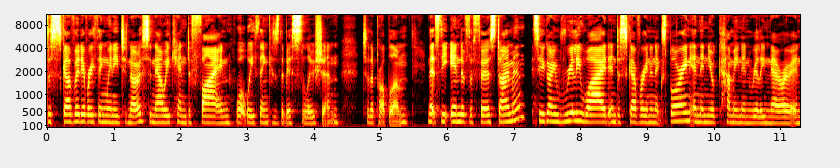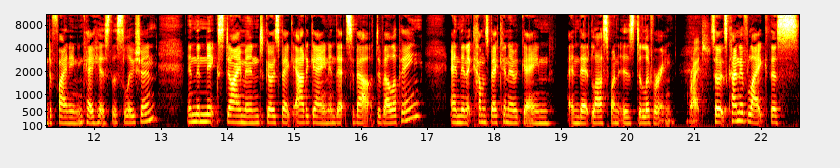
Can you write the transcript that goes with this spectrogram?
discovered everything we need to know. So now we can define what we think is the best solution to the problem. And that's the end of the first diamond. So you're going really wide and discovering and exploring, and then you're coming in really narrow and defining, okay, here's the solution. Then the next diamond goes back out again, and that's about developing. And then it comes back in again, and that last one is delivering. Right. So it's kind of like this,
